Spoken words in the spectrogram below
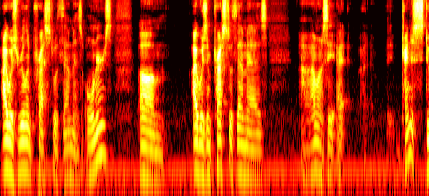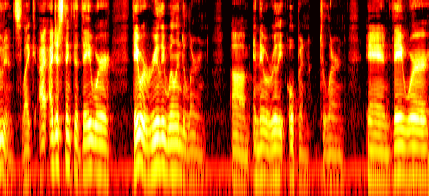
I was real impressed with them as owners. Um, I was impressed with them as uh, I want to say I, I, kind of students. Like I, I just think that they were they were really willing to learn, um, and they were really open to learn and they were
